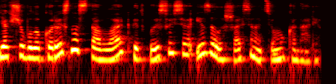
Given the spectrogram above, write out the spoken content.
Якщо було корисно, став лайк, підписуйся і залишайся на цьому каналі.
